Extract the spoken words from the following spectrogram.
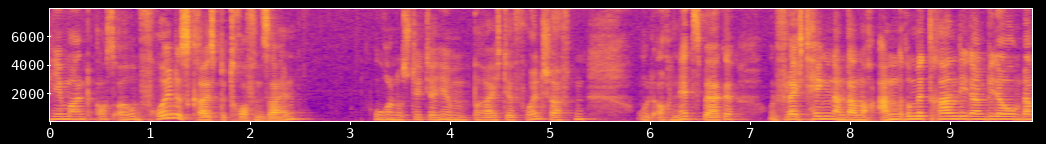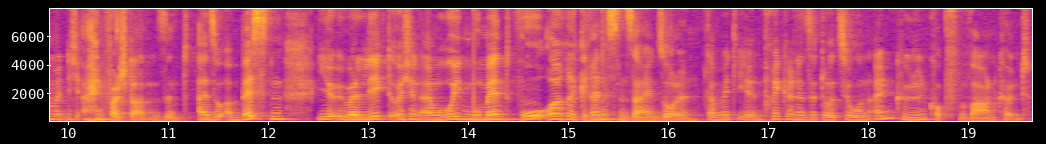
jemand aus eurem Freundeskreis betroffen sein. Uranus steht ja hier im Bereich der Freundschaften und auch Netzwerke. Und vielleicht hängen dann da noch andere mit dran, die dann wiederum damit nicht einverstanden sind. Also am besten, ihr überlegt euch in einem ruhigen Moment, wo eure Grenzen sein sollen, damit ihr in prickelnden Situationen einen kühlen Kopf bewahren könnt.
